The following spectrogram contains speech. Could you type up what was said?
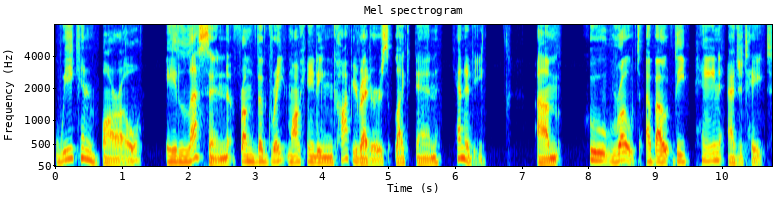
we can borrow a lesson from the great marketing copywriters like Dan Kennedy, um, who wrote about the pain, agitate,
